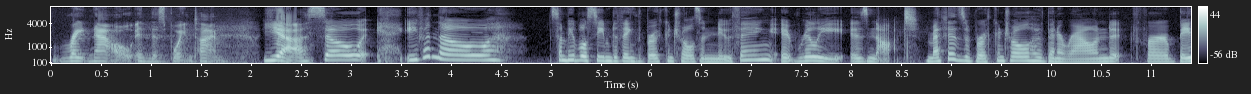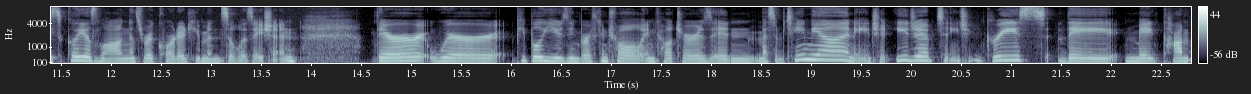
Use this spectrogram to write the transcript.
right now in this point in time. Yeah. So even though some people seem to think the birth control is a new thing, it really is not. Methods of birth control have been around for basically as long as recorded human civilization. There were people using birth control in cultures in Mesopotamia and ancient Egypt and ancient Greece. They made com-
